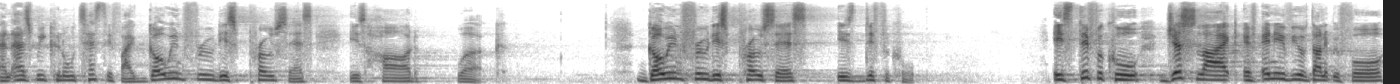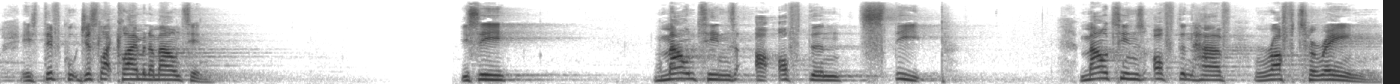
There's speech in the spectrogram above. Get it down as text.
and as we can all testify, going through this process is hard work. Going through this process is difficult. It's difficult, just like, if any of you have done it before, it's difficult, just like climbing a mountain. You see, mountains are often steep. Mountains often have rough terrain.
